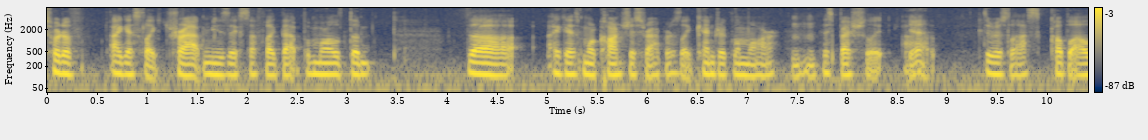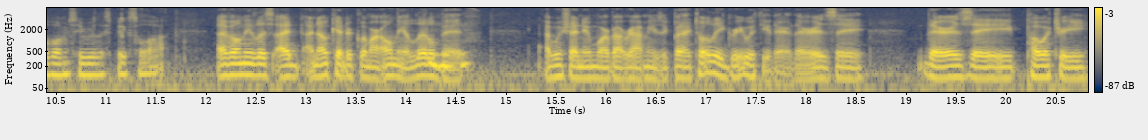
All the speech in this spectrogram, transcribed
sort of i guess like trap music stuff like that but more the the i guess more conscious rappers like kendrick lamar hmm especially Yeah. uh, through his last couple albums he really speaks a lot I've only listened. I, I know Kendrick Lamar only a little bit. I wish I knew more about rap music, but I totally agree with you there. There is a there is a poetry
